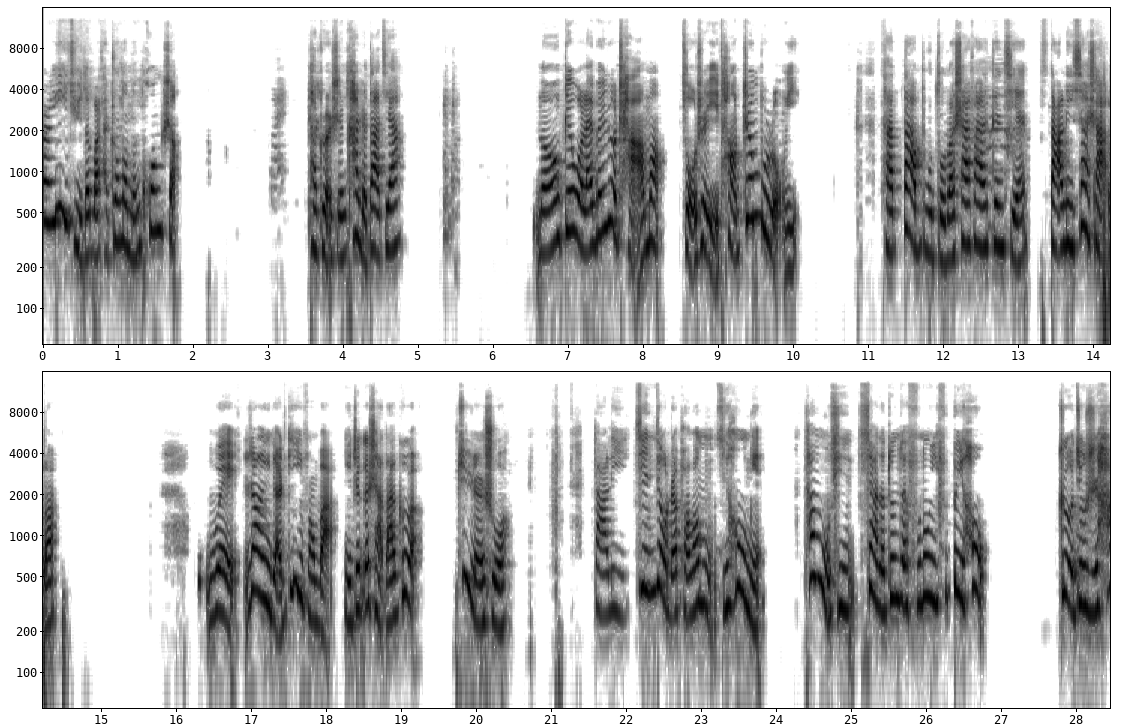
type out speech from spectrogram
而易举地把它装到门框上。他转身看着大家：“能给我来杯热茶吗？走这一趟真不容易。”他大步走到沙发跟前，达利吓傻了。“喂，让一点地方吧，你这个傻大个！”巨人说。大力尖叫着跑到母亲后面，他母亲吓得蹲在弗农伊夫背后。这就是哈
